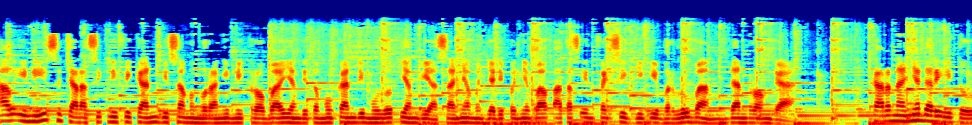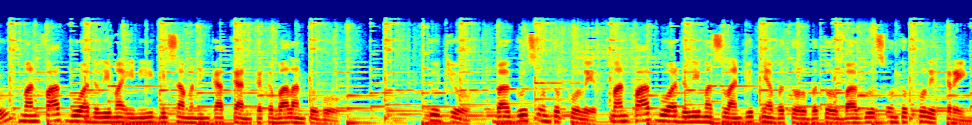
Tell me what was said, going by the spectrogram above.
Hal ini secara signifikan bisa mengurangi mikroba yang ditemukan di mulut yang biasanya menjadi penyebab atas infeksi gigi berlubang dan rongga. Karenanya dari itu, manfaat buah delima ini bisa meningkatkan kekebalan tubuh. 7. Bagus untuk kulit. Manfaat buah delima selanjutnya betul-betul bagus untuk kulit kering.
